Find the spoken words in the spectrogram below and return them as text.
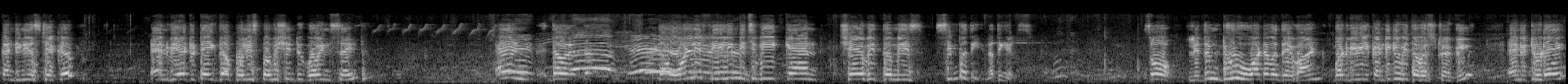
continuous checkup, and we had to take the police permission to go inside. And the, the, the only feeling which we can share with them is sympathy, nothing else. So let them do whatever they want, but we will continue with our struggle. And today,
